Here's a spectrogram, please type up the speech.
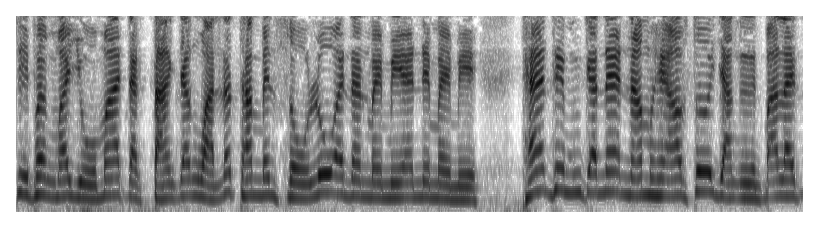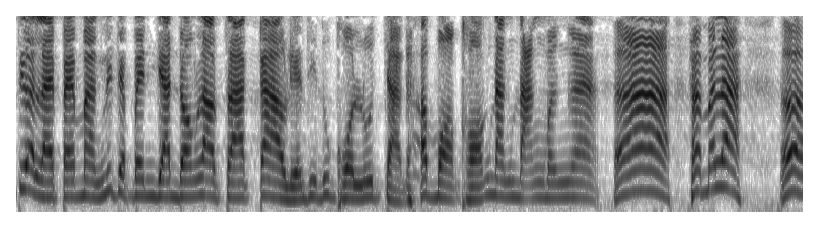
ที่เพิ่งมาอยู่มาจากต่างจังหวัดแล้วทำเป็นสู่รู้อ้นั่นไม่มีอันนี้ไม่มี แทนที่มึงจะแนะนำให้เอาซื้ออย่างอื่นไปอะไรเตื้ออะไรไปมั่งนี่จะเป็นยาดองเหล้าตราเก้าเหรียญที่ทุกคนรู้จักบอกของดัง ๆมึงอะอ่าทำไมล่ะ เออ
